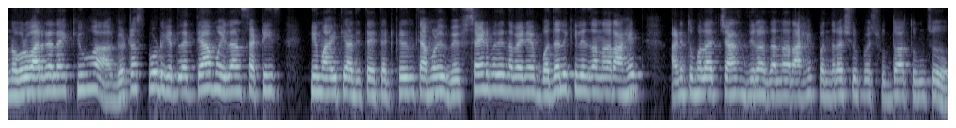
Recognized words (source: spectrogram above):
नवर वारलेला आहे किंवा घटस्फोट घेतलाय त्या महिलांसाठीच ही माहिती आदित्य तटकरे त्यामुळे वेबसाईटमध्ये नव्याने बदल केले जाणार आहेत आणि तुम्हाला चान्स दिला जाणार आहे. पंधराशे रुपये सुद्धा तुमचं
